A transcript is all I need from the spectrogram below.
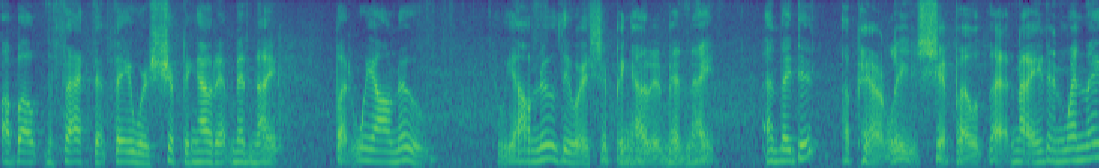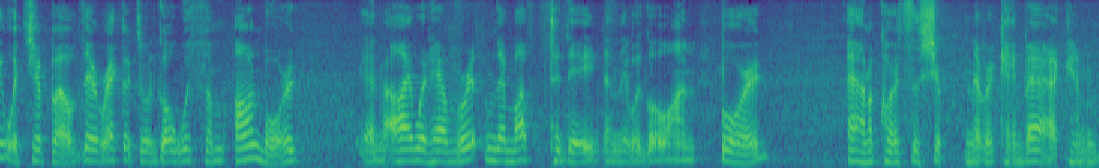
about the fact that they were shipping out at midnight. But we all knew. We all knew they were shipping out at midnight. And they did apparently ship out that night. And when they would ship out, their records would go with them on board. And I would have written them up to date, and they would go on board. And of course, the ship never came back. And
